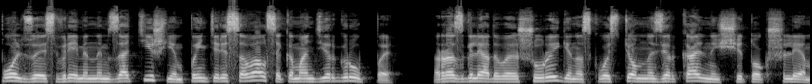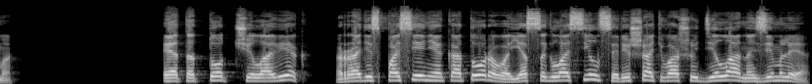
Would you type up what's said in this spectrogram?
Пользуясь временным затишьем, поинтересовался командир группы, разглядывая Шурыгина сквозь темно-зеркальный щиток шлема. «Это тот человек, ради спасения которого я согласился решать ваши дела на земле»,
